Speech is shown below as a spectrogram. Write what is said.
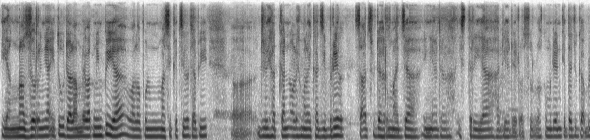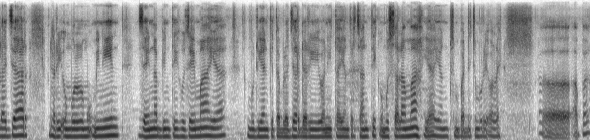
yang nazornya itu dalam lewat mimpi ya walaupun masih kecil tapi uh, dilihatkan oleh malaikat Jibril saat sudah remaja. Ini adalah istri ya hadiah dari Rasulullah. Kemudian kita juga belajar dari Ummul Mukminin Zainab binti Huzaimah ya. Kemudian kita belajar dari wanita yang tercantik Ummu Salamah ya yang sempat dicemburi oleh uh, apa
